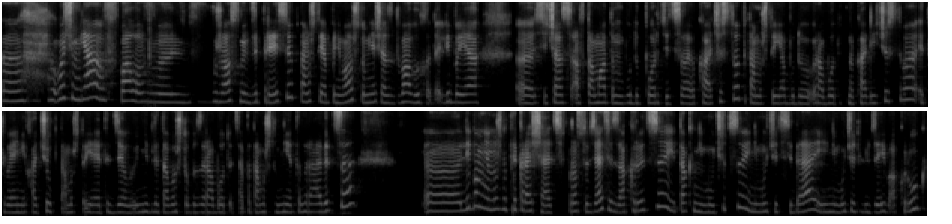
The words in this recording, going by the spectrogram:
Э, в общем, я впала в, ужасную депрессию, потому что я понимала, что у меня сейчас два выхода. Либо я э, сейчас автоматом буду портить свое качество, потому что я буду работать на количество. Этого я не хочу, потому что я это делаю не для того, чтобы заработать, а потому что мне это нравится. Э, либо мне нужно прекращать, просто взять и закрыться, и так не мучиться, и не мучить себя, и не мучить людей вокруг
